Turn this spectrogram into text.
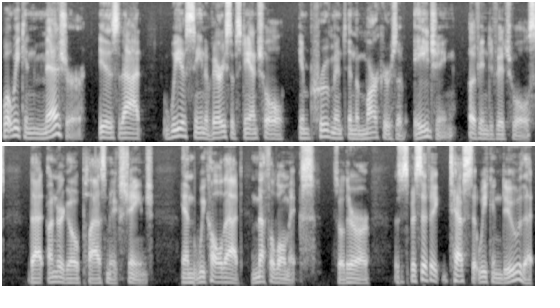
what we can measure is that we have seen a very substantial improvement in the markers of aging of individuals that undergo plasma exchange. And we call that metallomics. So there are specific tests that we can do that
